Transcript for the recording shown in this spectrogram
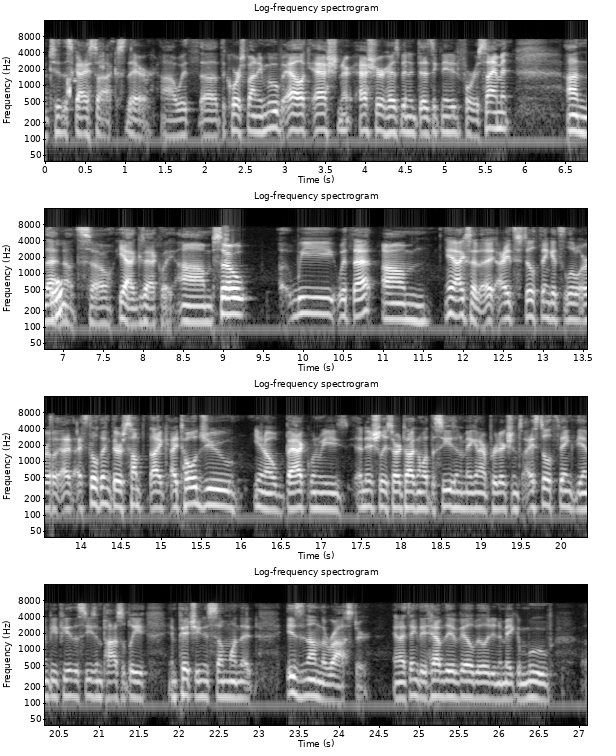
to the Sky Sox there. Uh, with uh, the corresponding move, Alec Asher, Asher has been designated for assignment on that Ooh. note. So yeah, exactly. Um, so we with that, um, yeah, like I said, I, I, still think it's a little early. I, I, still think there's something like I told you, you know, back when we initially started talking about the season and making our predictions. I still think the MVP of the season, possibly in pitching, is someone that isn't on the roster, and I think they have the availability to make a move. Uh,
